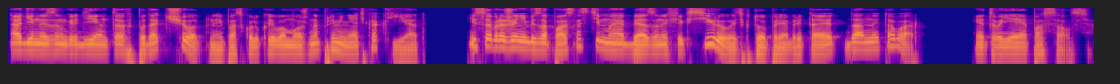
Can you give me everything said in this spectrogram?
«Один из ингредиентов подотчетный, поскольку его можно применять как яд, из соображений безопасности мы обязаны фиксировать, кто приобретает данный товар. Этого я и опасался.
